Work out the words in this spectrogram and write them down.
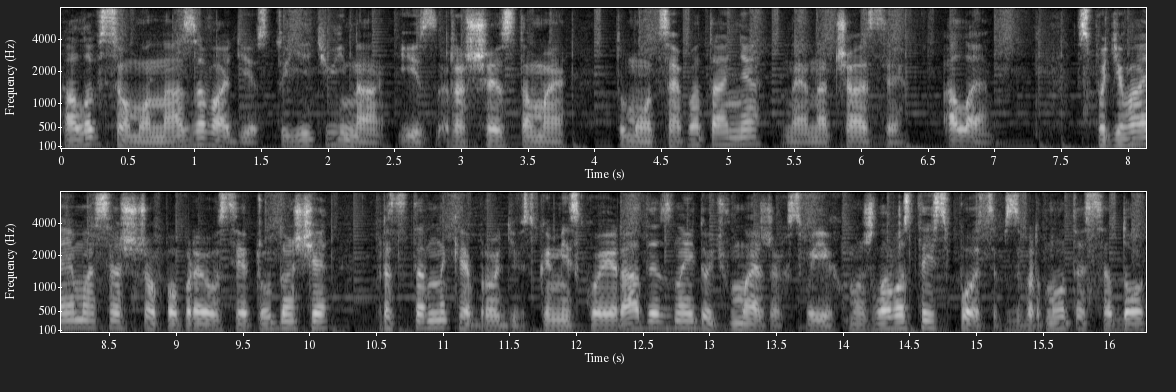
але всьому на заваді стоїть війна із расистами, тому це питання не на часі. Але Сподіваємося, що, попри усі труднощі, представники Бродівської міської ради знайдуть в межах своїх можливостей спосіб звернутися до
